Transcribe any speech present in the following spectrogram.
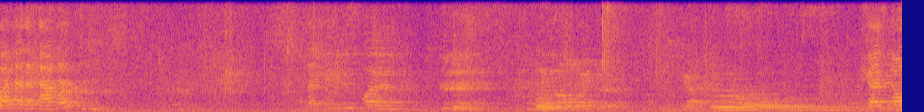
if I had a hammer. And I think this one. You guys know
